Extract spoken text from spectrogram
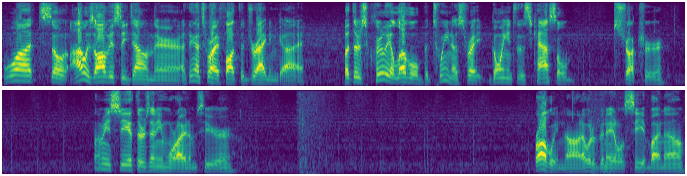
What? So I was obviously down there. I think that's where I fought the dragon guy. But there's clearly a level between us, right? Going into this castle structure. Let me see if there's any more items here. Probably not. I would have been able to see it by now.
